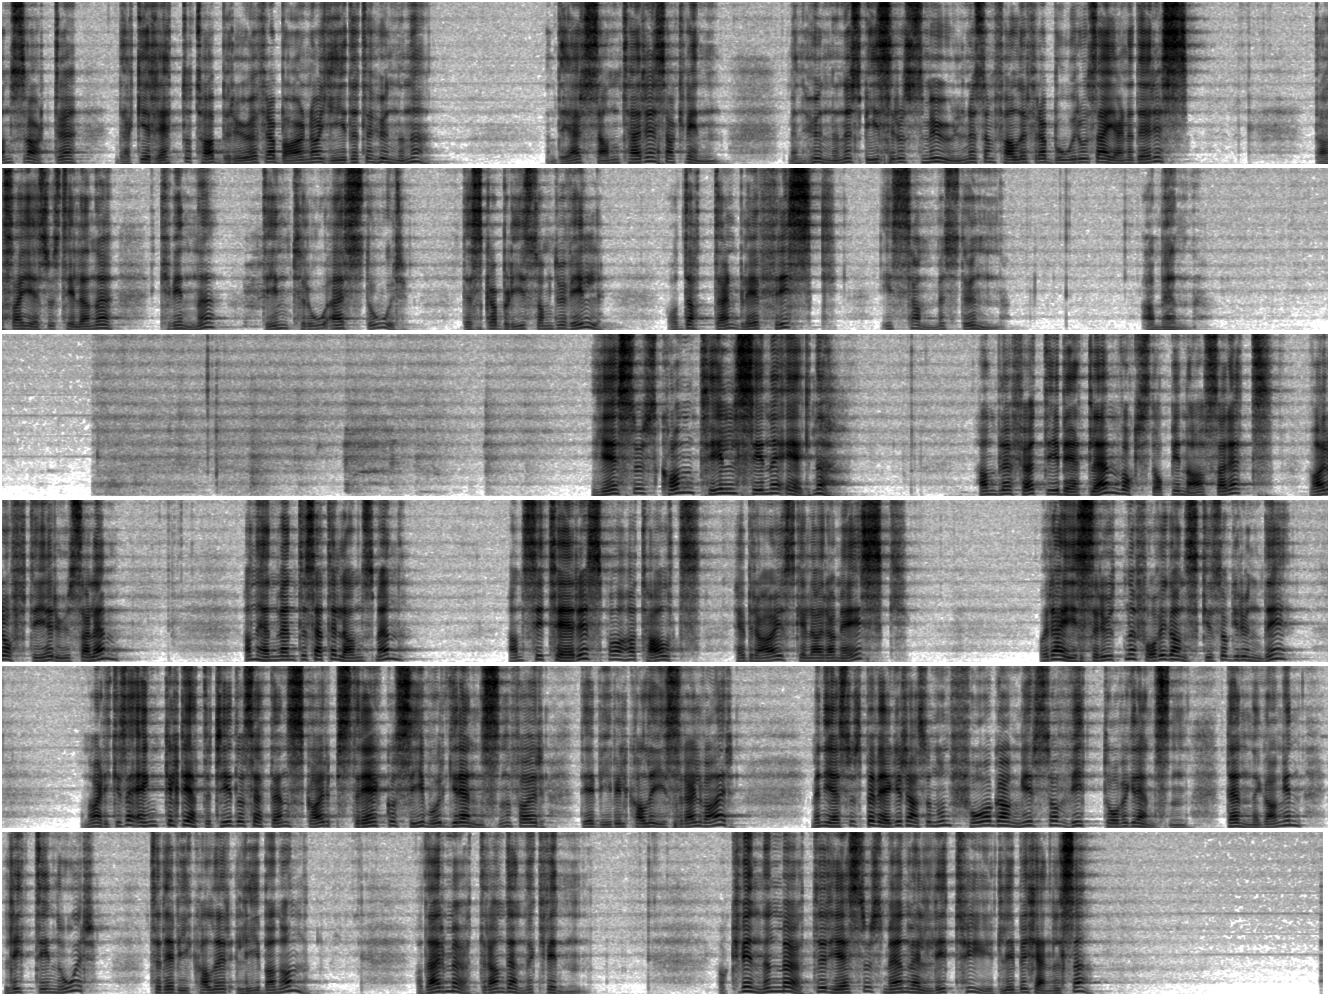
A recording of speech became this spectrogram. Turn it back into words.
Han svarte, det er ikke rett å ta brødet fra barna og gi det til hundene. Det er sant, herre, sa kvinnen, men hundene spiser hos smulene som faller fra bordet hos eierne deres. Da sa Jesus til henne, Kvinne, din tro er stor, det skal bli som du vil. Og datteren ble frisk i samme stund. Amen. Jesus kom til sine egne. Han ble født i Betlehem, vokste opp i Nasaret, var ofte i Jerusalem. Han henvendte seg til landsmenn. Han siteres på å ha talt hebraisk eller arameisk. Og Reiserutene får vi ganske så grundig. Nå er det ikke så enkelt i ettertid å sette en skarp strek og si hvor grensen for det vi vil kalle Israel, var. Men Jesus beveger seg altså noen få ganger så vidt over grensen. Denne gangen litt i nord, til det vi kaller Libanon. Og Der møter han denne kvinnen. Og Kvinnen møter Jesus med en veldig tydelig bekjennelse.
